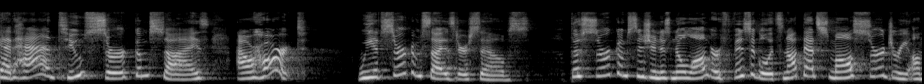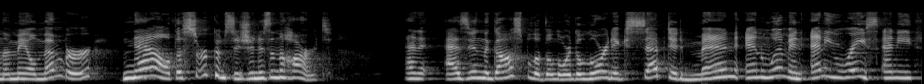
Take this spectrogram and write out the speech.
have had to circumcise our heart. We have circumcised ourselves. The circumcision is no longer physical. It's not that small surgery on the male member. Now the circumcision is in the heart. And as in the gospel of the Lord, the Lord accepted men and women, any race, any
